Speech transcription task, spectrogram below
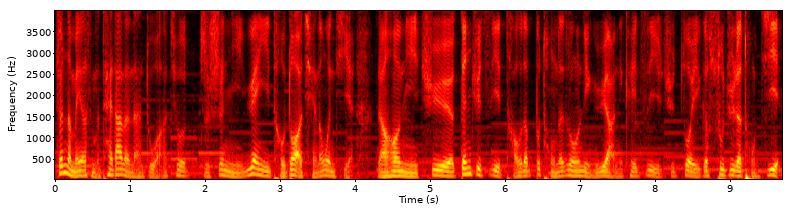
真的没有什么太大的难度啊，就只是你愿意投多少钱的问题，然后你去根据自己投的不同的这种领域啊，你可以自己去做一个数据的统计，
